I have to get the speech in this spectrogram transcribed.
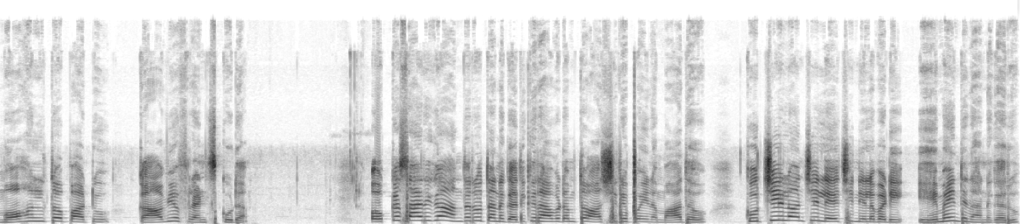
మోహన్లతో పాటు కావ్య ఫ్రెండ్స్ కూడా. ఒక్కసారిగా అందరూ తన గదికి రావడంతో ఆశ్చర్యపోయిన మాధవ్ కుర్చీలోంచి లేచి నిలబడి ఏమైంది నాన్నగారు?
